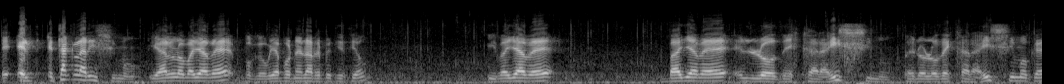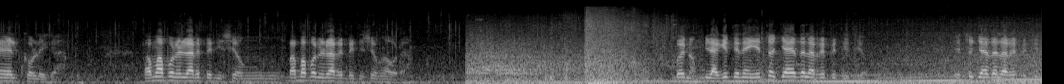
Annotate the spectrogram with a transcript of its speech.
E, está clarísimo. Y ahora lo vaya a ver porque voy a poner la repetición. Y vaya a ver vaya a ver lo descaradísimo, pero lo descaradísimo que es el colega. Vamos a poner la repetición, vamos a poner la repetición ahora. Bueno, mira, aquí tenéis, esto ya es de la repetición. Esto ya es de la repetición.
